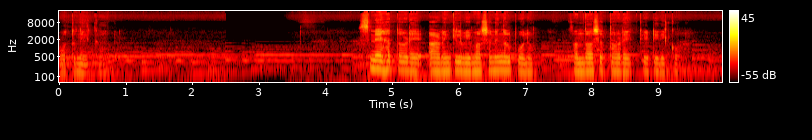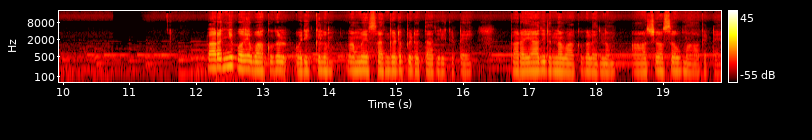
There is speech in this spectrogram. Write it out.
പോത്തു നിൽക്കാൻ. സ്നേഹത്തോടെ ആണെങ്കിൽ വിമർശനങ്ങൾ പോലും സന്തോഷത്തോടെ കേട്ടിരിക്കും. പറഞ്ഞു പോയ വാക്കുകൾ ഒരിക്കലും നമ്മെ സങ്കടപ്പെടുത്താതിരിക്കട്ടെ. പറയാതിരുന്ന വാക്കുകൾ എന്നും ആശ്വാസവുമാകട്ടെ.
